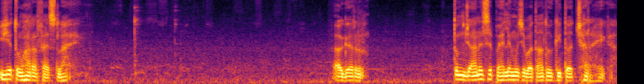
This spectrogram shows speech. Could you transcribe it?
ये तुम्हारा फैसला है। अगर तुम जाने से पहले मुझे बता दोगी तो अच्छा रहेगा।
